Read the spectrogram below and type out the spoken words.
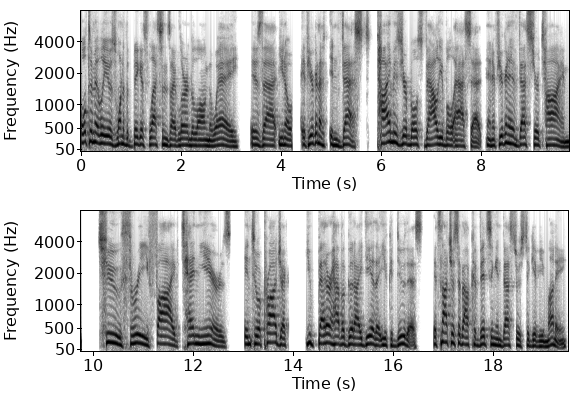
Ultimately, it was one of the biggest lessons I've learned along the way is that, you know, if you're going to invest, time is your most valuable asset. And if you're going to invest your time two, three, five, ten years into a project, you better have a good idea that you could do this. It's not just about convincing investors to give you money.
